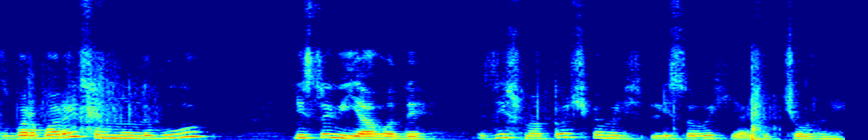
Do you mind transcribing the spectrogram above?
з барбарисом, але не було. Лісові ягоди зі шматочками лісових ягід чорний.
